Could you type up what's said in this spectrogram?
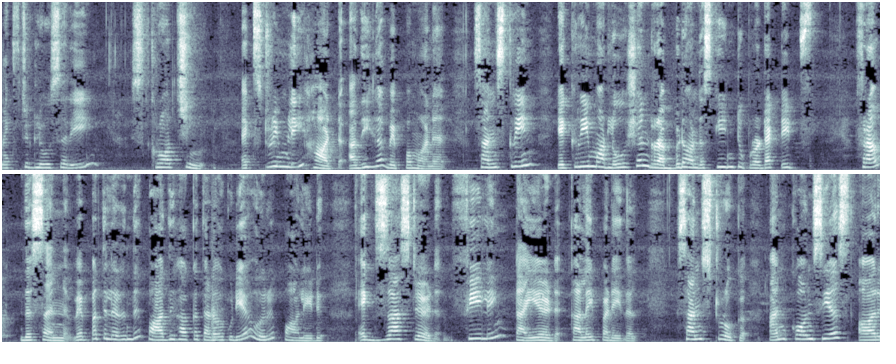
Next glossary scorching extremely hot அதிக வெப்பமான sunscreen a cream or lotion rubbed on the skin to protect it from the sun வெப்பத்திலிருந்து பாதுகாக்க தடவக்கூடிய ஒரு பாலேடு எக்ஸாஸ்டட் ஃபீலிங் டயர்டு கலைப்படைதல் sunstroke unconscious or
